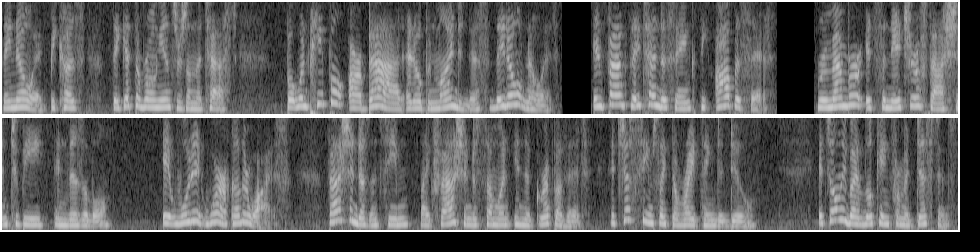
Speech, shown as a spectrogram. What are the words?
they know it because they get the wrong answers on the test. But when people are bad at open mindedness, they don't know it. In fact, they tend to think the opposite. Remember, it's the nature of fashion to be invisible. It wouldn't work otherwise. Fashion doesn't seem like fashion to someone in the grip of it. It just seems like the right thing to do. It's only by looking from a distance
